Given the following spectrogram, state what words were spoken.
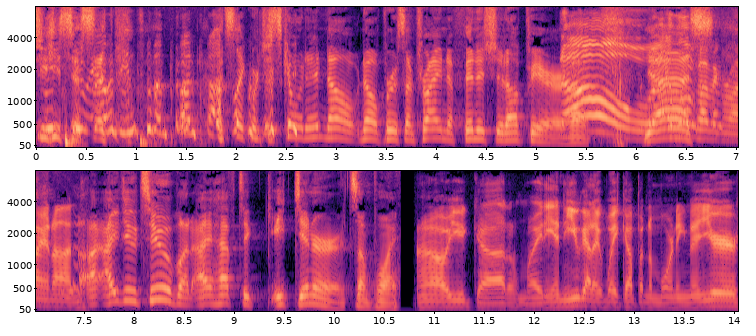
Jesus. Two hours into the podcast. it's like we're just going in. No, no, Bruce, I'm trying to finish it up here. No, Uh, I Yes. love having Ryan on. I, I do too, but I have to eat dinner at some point. Oh, you God Almighty! And you got to wake up in the morning. Now you're.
